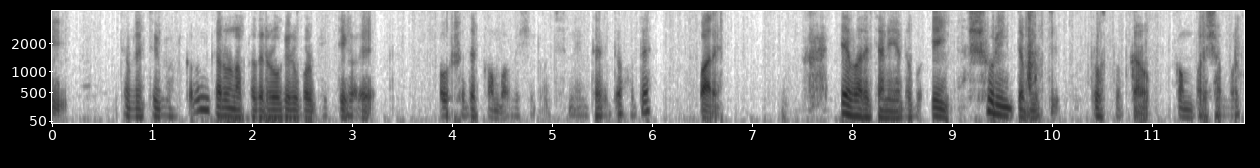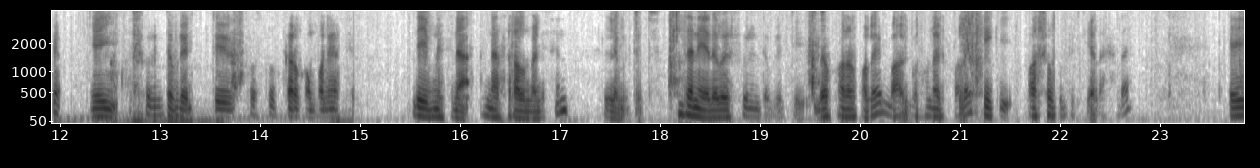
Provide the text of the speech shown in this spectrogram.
এই ট্যাবলেটটি গ্রহণ করুন, কারণ আপনাদের রোগের উপর ভিত্তি করে ঔষধের কম বা বেশি নির্ধারিত হতে পারে। এবারে জানিয়ে দেবো এই সুরিন ট্যাবলেটটি প্রস্তুতকারক কোম্পানি সম্পর্কে। এই সুরিন ট্যাবলেটটির প্রস্তুতকারক কোম্পানি হচ্ছে দিবনিসিনা ন্যাচারাল মেডিসিন লিমিটেড। জানিয়ে দেবো সুরিন ট্যাবলেটটি ব্যবহারের ফলে বা গ্রহণের ফলে কী কী পার্শ্ব প্রতিক্রিয়া দেখা দেয়। এই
